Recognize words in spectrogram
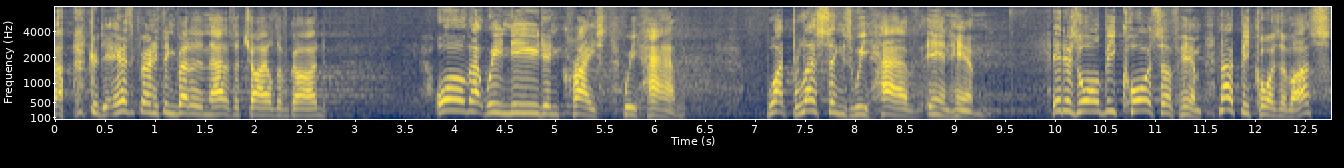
Could you ask for anything better than that as a child of God? All that we need in Christ, we have. What blessings we have in Him. It is all because of Him, not because of us.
